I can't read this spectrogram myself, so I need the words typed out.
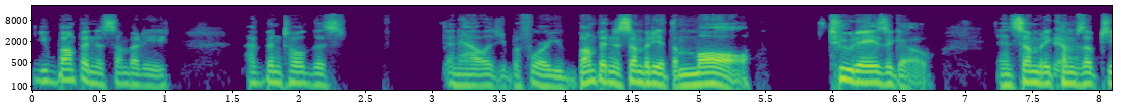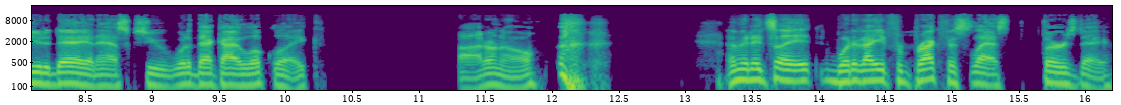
you bump into somebody i've been told this analogy before you bump into somebody at the mall two days ago and somebody Yeah. comes up to you today and asks you what did that guy look like i don't know i mean it's like what did i eat for breakfast last thursday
